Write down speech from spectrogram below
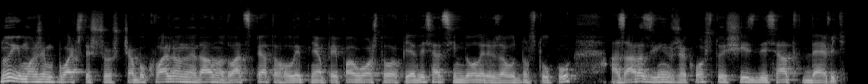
Ну і можемо побачити, що ще буквально недавно, 25 липня, PayPal коштував 57 доларів за одну штуку, а зараз він вже коштує 69.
